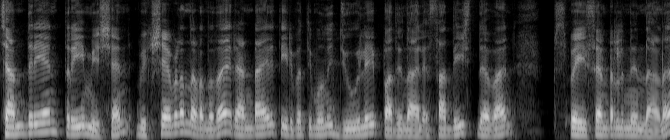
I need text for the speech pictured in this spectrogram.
Chandrayaan three mission വിക്ഷേപണം നടന്നത് രണ്ടായിരത്തി ഇരുപത്തി മൂന്ന് ജൂലൈ പതിനാല്. സതീഷ് ധവാൻ സ്പേസ് സെന്ററിൽ നിന്നാണ്.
